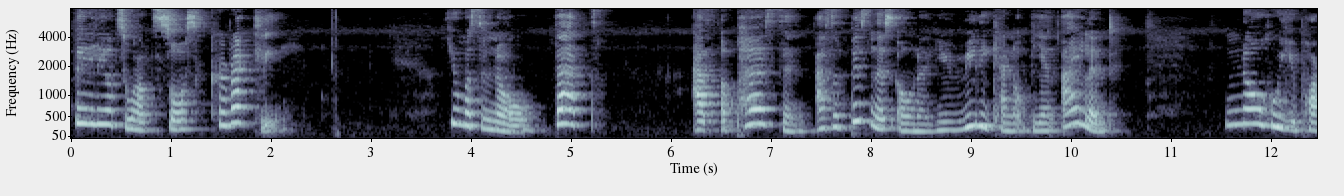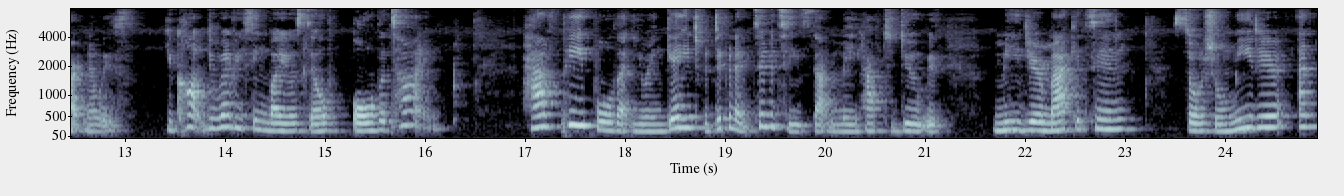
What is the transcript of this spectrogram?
failure to outsource correctly you must know that as a person, as a business owner, you really cannot be an island. Know who you partner with. You can't do everything by yourself all the time. Have people that you engage for different activities that may have to do with media marketing, social media, and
